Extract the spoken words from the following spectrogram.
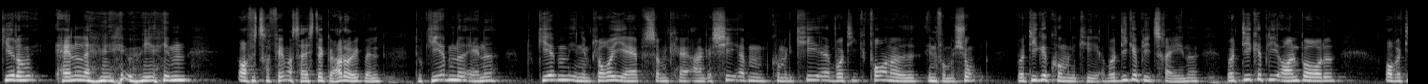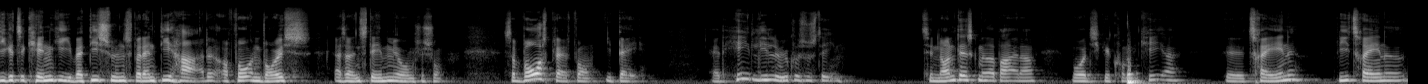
Giver du handel hende Office 365? Det gør du ikke, vel? Du giver dem noget andet. Du giver dem en employee-app, som kan engagere dem, kommunikere, hvor de får noget information, hvor de kan kommunikere, hvor de kan blive trænet, hvor de kan blive onboardet, og hvor de kan tilkendegive, hvad de synes, hvordan de har det, og få en voice, altså en stemme i organisationen. Så vores platform i dag er et helt lille økosystem til non-desk medarbejdere, hvor de skal kommunikere, øh, træne, blive trænet,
